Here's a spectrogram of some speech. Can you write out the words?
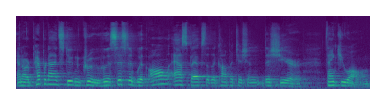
and our Pepperdine student crew who assisted with all aspects of the competition this year. Thank you all.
